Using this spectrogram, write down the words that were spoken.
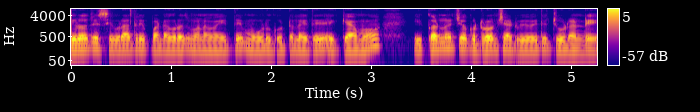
ఈ రోజు శివరాత్రి పండుగ రోజు మనం అయితే మూడు గుట్టలు అయితే ఎక్కాము. ఇక్కడ నుంచి ఒక డ్రోన్ షాట్ వ్యూ అయితే చూడండి.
